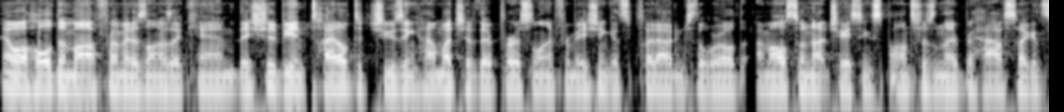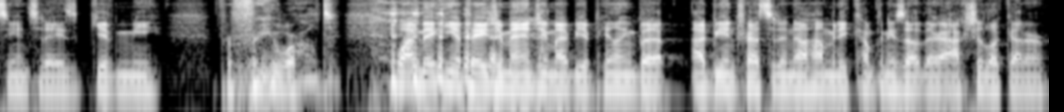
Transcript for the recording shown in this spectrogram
and will hold them off from it as long as I can. They should be entitled to choosing how much of their personal information gets put out into the world. I'm also not chasing sponsors on their behalf, so I can see in today's give me for free world why making a page and managing might be appealing, but I'd be interested to know how many companies out there actually look at our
